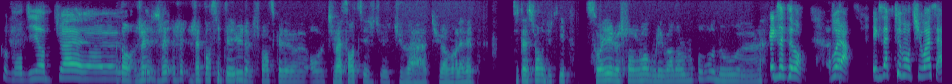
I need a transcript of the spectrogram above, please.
comment dire, tu vois. Attends, je, je, je, vais t'en citer une. Je pense que tu vas sentir, tu, vas, tu vas voir la même citation du type Soyez le changement que vous voulez voir dans le monde ou. Euh, Exactement. Voilà. Exactement. Tu vois, ça,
